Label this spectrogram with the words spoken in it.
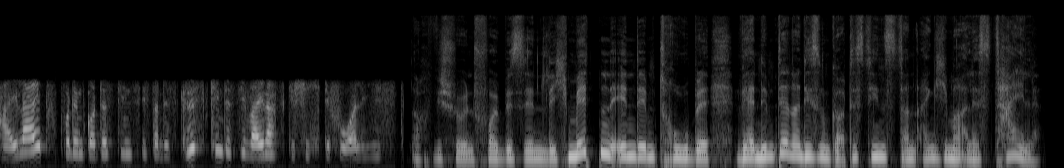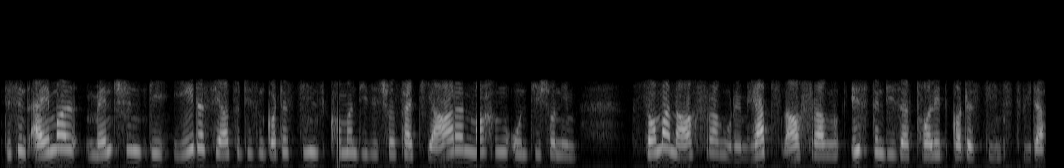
Highlight von dem Gottesdienst ist dann das Christkind, das die Weihnachtsgeschichte vorliest. Ach, wie schön, voll besinnlich, mitten in dem Trubel. Wer nimmt denn an diesem Gottesdienst dann eigentlich immer alles teil? Einmal Menschen, die jedes Jahr zu diesem Gottesdienst kommen, die das schon seit Jahren machen und die schon im Sommer nachfragen oder im Herbst nachfragen, ist denn dieser tolle Gottesdienst wieder?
